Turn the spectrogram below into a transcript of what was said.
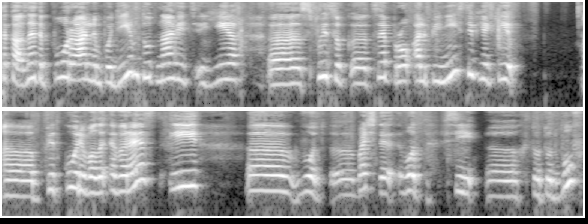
така, знаєте, по реальним подіям. Тут навіть є е, список, е, це про альпіністів, які е, підкорювали Еверест. І е, от, е, бачите, от всі, е, хто тут був.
